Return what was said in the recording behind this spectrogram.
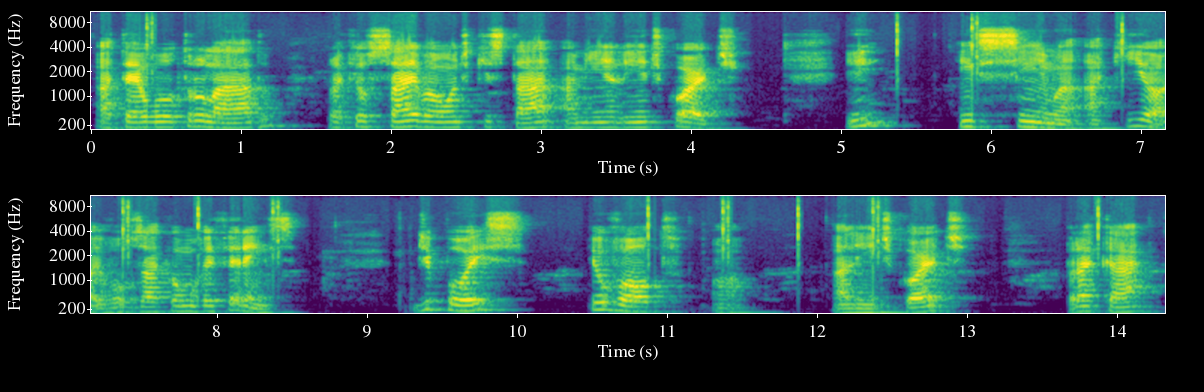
até o outro lado, para que eu saiba onde que está a minha linha de corte. E em cima aqui, ó, eu vou usar como referência. Depois, eu volto ó, a linha de corte para cá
